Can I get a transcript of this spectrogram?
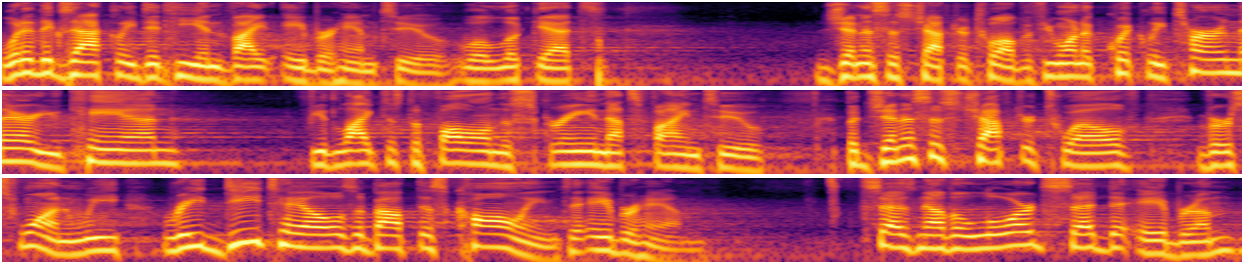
What exactly did he invite Abraham to? We'll look at Genesis chapter 12. If you want to quickly turn there, you can. If you'd like just to follow on the screen, that's fine too. But Genesis chapter 12, verse 1, we read details about this calling to Abraham. Says, Now the Lord said to Abram,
